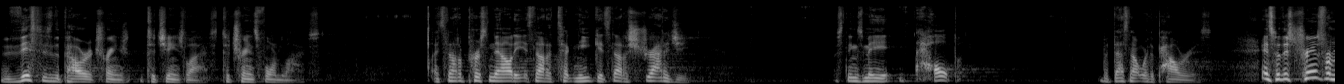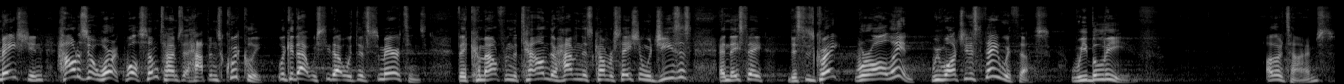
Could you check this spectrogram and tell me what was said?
This is the power to change, to change lives, to transform lives. It's not a personality, it's not a technique, it's not a strategy. Those things may help, but that's not where the power is. And so, this transformation, how does it work? Well, sometimes it happens quickly. Look at that. We see that with the Samaritans. They come out from the town, they're having this conversation with Jesus, and they say, This is great. We're all in. We want you to stay with us. We believe. Other times,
